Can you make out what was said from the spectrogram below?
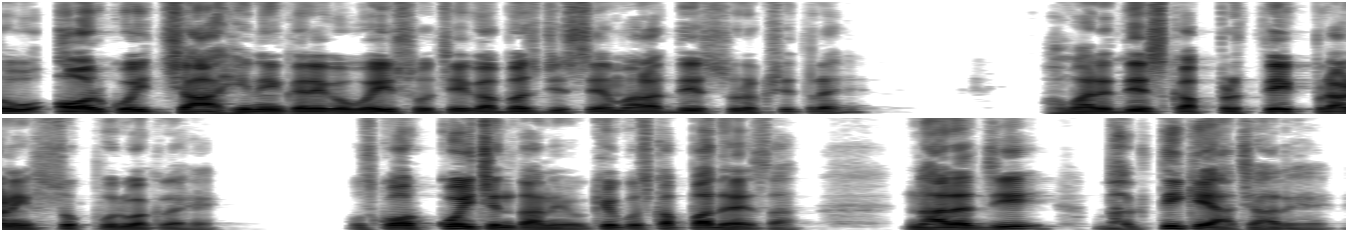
तो वो और कोई चाह ही नहीं करेगा, वही सोचेगा, बस जिससे हमारा देश सुरक्षित रहे, हमारे देश का प्रत्येक प्राणी सुखपूर्वक रहे। उसको और कोई चिंता नहीं हो क्योंकि उसका पद है ऐसा। नारद जी भक्ति के आचार्य हैं।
